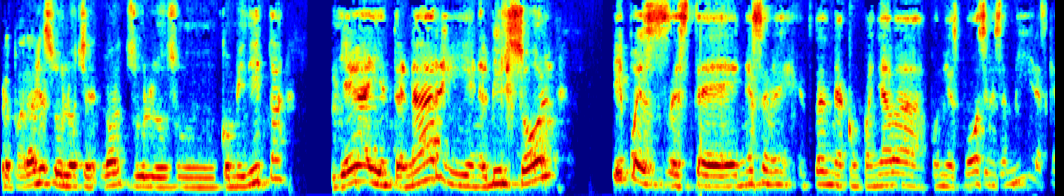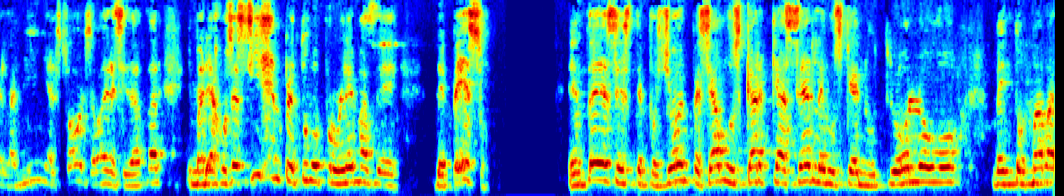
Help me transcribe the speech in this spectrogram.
prepararle su, su, su comidita, llega y entrenar y en el Bill Sol. Y pues este, en ese entonces me acompañaba con mi esposa y me decía, mira, es que la niña, el sol se va a deshidratar. Y María José siempre tuvo problemas de, de peso. Entonces, este, pues yo empecé a buscar qué hacer, le busqué nutriólogo, me tomaba,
